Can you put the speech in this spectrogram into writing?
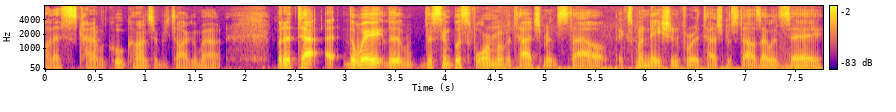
oh, that's kind of a cool concept to talk about. But atta- uh, the way the the simplest form of attachment style explanation for attachment styles, I would say,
